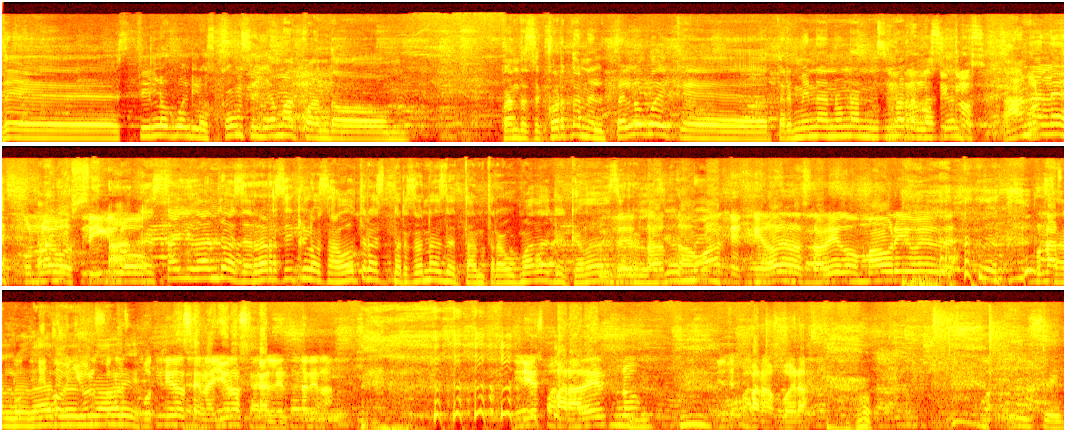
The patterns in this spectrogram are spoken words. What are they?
de estilo, güey. Los, ¿Cómo se llama cuando, cuando se cortan el pelo, güey? Que terminan una, una relación. Ándale. Un- un nuevo siglo. Ah, Está ayudando a cerrar ciclos a otras personas de tan traumada que quedó de De relación. agua que quedó de nuestro amigo Mauri, güey. Unas putitos en ayunas calentarinas. Y es para adentro, y es para afuera. Que,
